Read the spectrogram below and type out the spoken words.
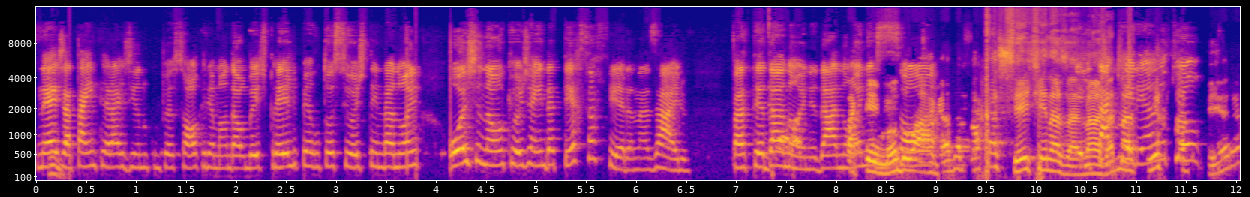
né? Já tá interagindo com o pessoal, queria mandar um beijo pra ele, perguntou se hoje tem Danone. Hoje não, que hoje ainda é terça-feira, Nazário, pra ter Danone. Danone Tá queimando só... largada pra cacete, hein, Nazário? Ele tá Nazário na querendo que eu-.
